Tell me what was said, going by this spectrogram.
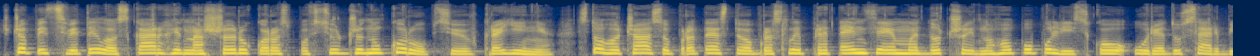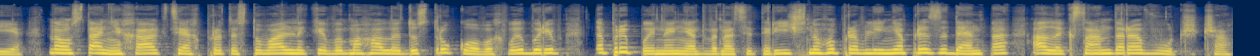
що підсвітило скарги на широко розповсюджену корупцію в країні. З того часу протести обросли претензіями до чинного популістського уряду Сербії. На останніх акціях протестувальники вимагали дострокових виборів та припинення 12-річного правління президента Олександра Вучича.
